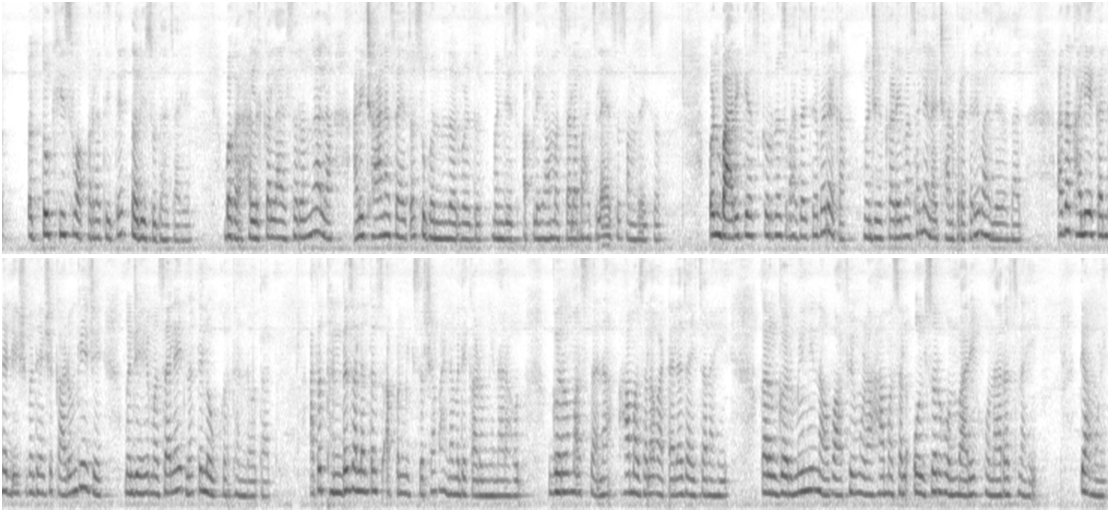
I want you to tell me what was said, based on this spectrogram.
तो खिस वापरला तिथे तरीसुद्धा चालेल. बघा हलका लालसा रंग आला आणि छान असा ह्याचा सुगंध दरवळतो. म्हणजेच आपले हा मसाला भाजला आहे असं समजायचं. पण बारीक गॅस करूनच भाजायचं आहे बरं का? म्हणजे कडे मसाले ना छान प्रकारे भाजले जातात. आता खाली एखाद्या डिशमध्ये असे काढून घ्यायचे. म्हणजे हे मसाले आहेत ना ते लवकर थंड होतात. आता थंड झाल्यानंतरच आपण मिक्सरच्या भांड्यामध्ये काढून घेणार आहोत. गरम असताना हा मसाला वाटायला जायचा नाही. कारण गरमीने ना वाफेमुळं हा मसाला ओलसर होऊन बारीक होणारच नाही. त्यामुळे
